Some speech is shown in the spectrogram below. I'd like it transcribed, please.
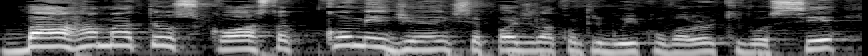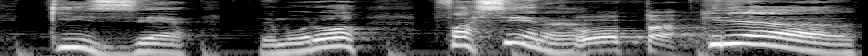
barra Matheus Costa, comediante. Você pode ir lá contribuir com o valor que você quiser. Demorou? Fascina! Opa! Queria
